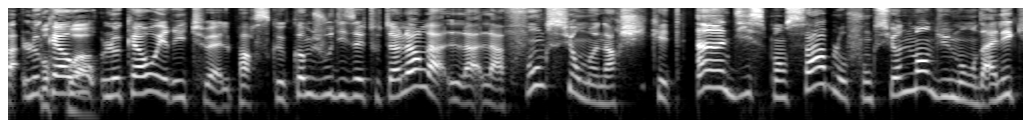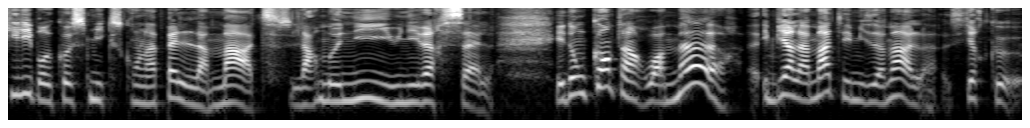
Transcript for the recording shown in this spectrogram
Bah, le, chaos, le chaos est rituel parce que, comme je vous disais tout à l'heure, la, fonction monarchique est indispensable au fonctionnement du monde, à l'équilibre cosmique, ce qu'on appelle la mat, l'harmonie universelle. Et donc, quand un roi meurt, eh bien, la mat est mise à mal. C'est-à-dire que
